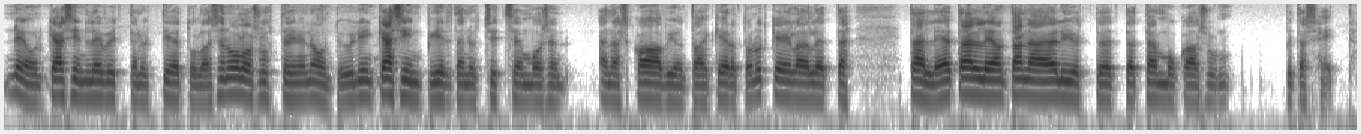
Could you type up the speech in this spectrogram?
ne on käsin levyttänyt tietynlaisen olosuhteen ja ne on tyyliin käsin piirtänyt sitten semmoisen NS-kaavion tai kertonut keilaille, että tälle ja tälle on tänään öljytty, että tämän mukaan sun pitäisi heittää.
